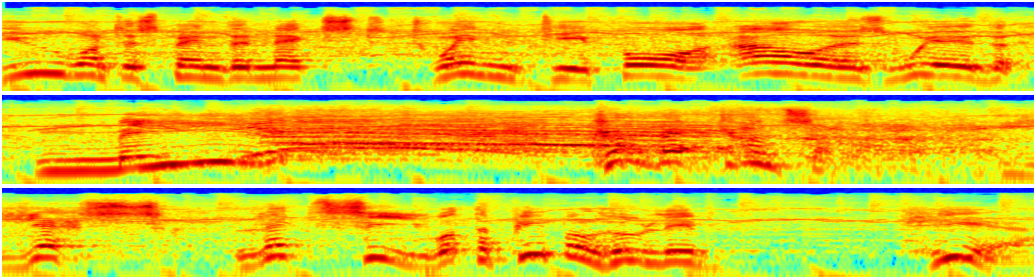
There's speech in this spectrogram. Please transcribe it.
you want to spend the next 24 hours with me? Correct answer. Yes. Let's see what the people who live here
